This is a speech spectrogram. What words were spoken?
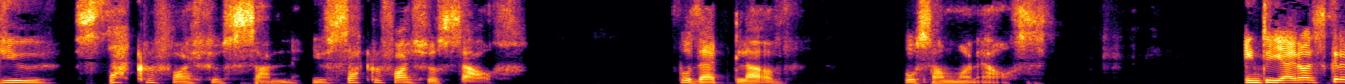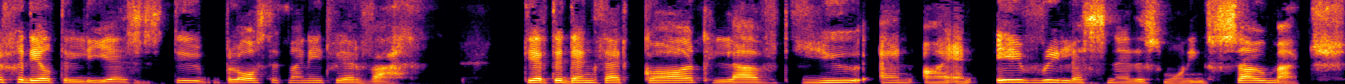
you sacrifice your son, you sacrifice yourself for that love for someone else. En toe jy daai skrifgedeelte lees, toe blaas dit my net weer weg. Deur te dink that God loved you and I and every listener this morning so much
